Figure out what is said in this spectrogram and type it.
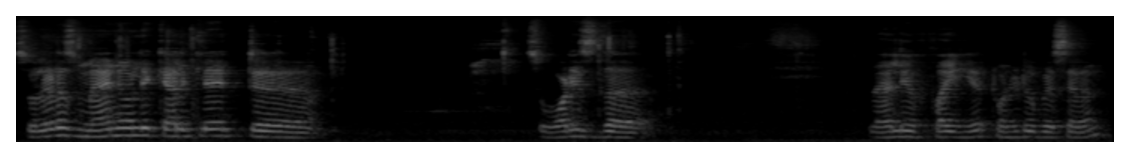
So let us manually calculate uh, so what is the value of pi here? 22 by 7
